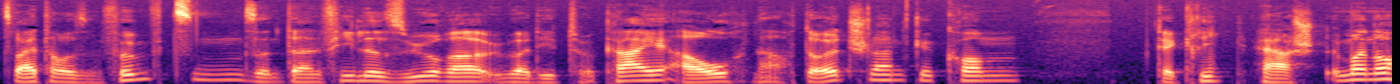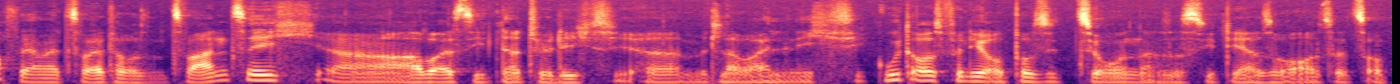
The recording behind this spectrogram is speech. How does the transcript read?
2015 sind dann viele Syrer über die Türkei auch nach Deutschland gekommen. Der Krieg herrscht immer noch, wir haben ja 2020, äh, aber es sieht natürlich äh, mittlerweile nicht gut aus für die Opposition. Also es sieht ja so aus, als ob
